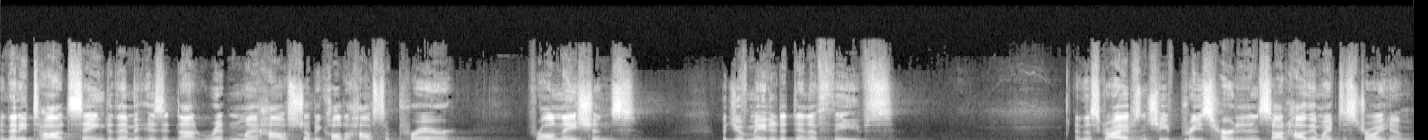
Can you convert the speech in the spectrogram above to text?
And then he taught, saying to them, Is it not written, My house shall be called a house of prayer for all nations? But you've made it a den of thieves. And the scribes and chief priests heard it and sought how they might destroy him.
